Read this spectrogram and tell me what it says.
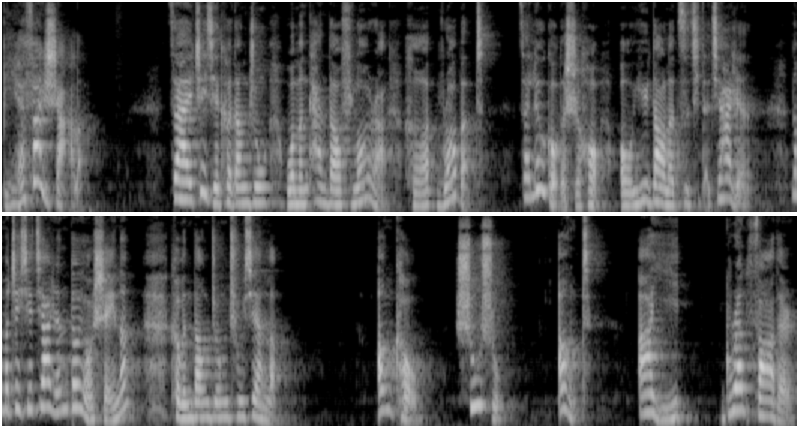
别犯傻了。 在这节课当中，我们看到 Flora 和 Robert 在遛狗的时候偶遇到了自己的家人。那么这些家人都有谁呢？课文当中出现了 uncle 叔叔，aunt 阿姨，grandfather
